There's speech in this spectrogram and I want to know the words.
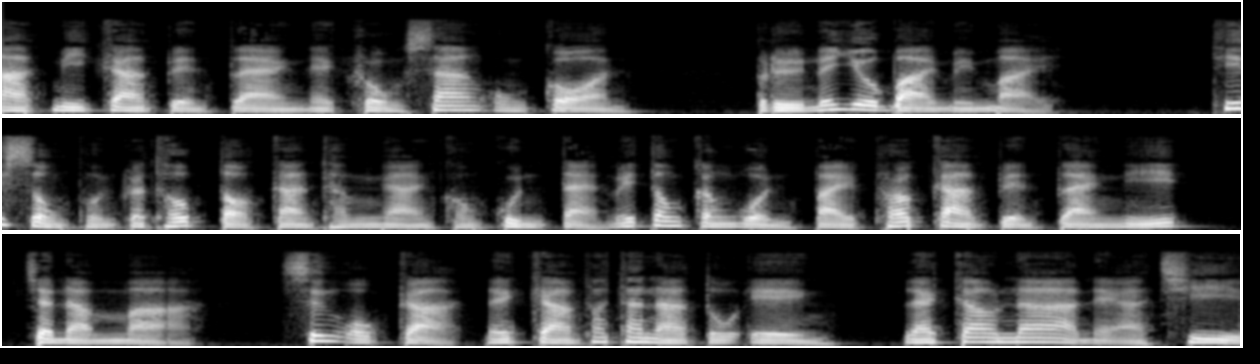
อาจมีการเปลี่ยนแปลงในโครงสร้างองค์กร หรือนโยบายใหม่ ๆ ที่ส่งผลกระทบต่อการทำงานของคุณแต่ไม่ต้องกังวลไปเพราะการเปลี่ยนแปลงนี้จะนำมา ซึ่งโอกาสในการพัฒนาตัวเอง และก้าวหน้าในอาชีพ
